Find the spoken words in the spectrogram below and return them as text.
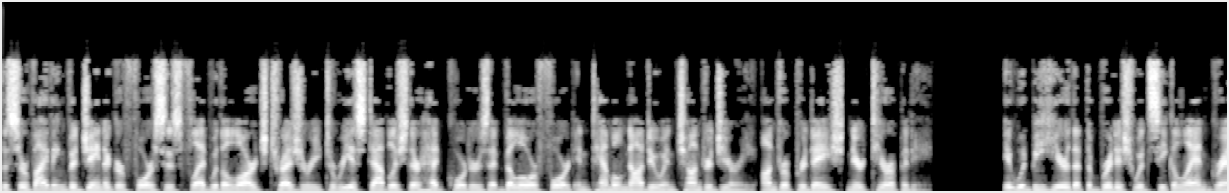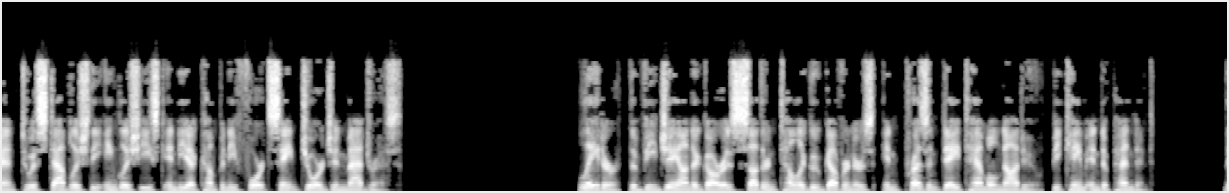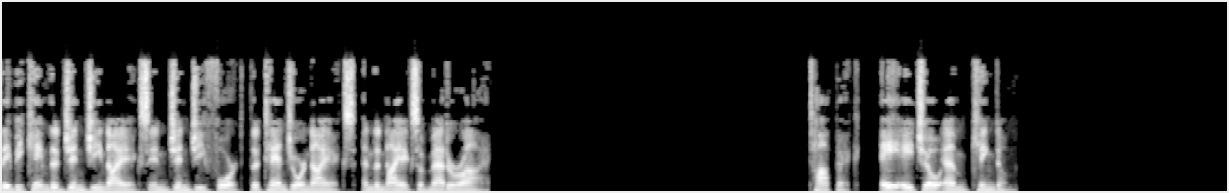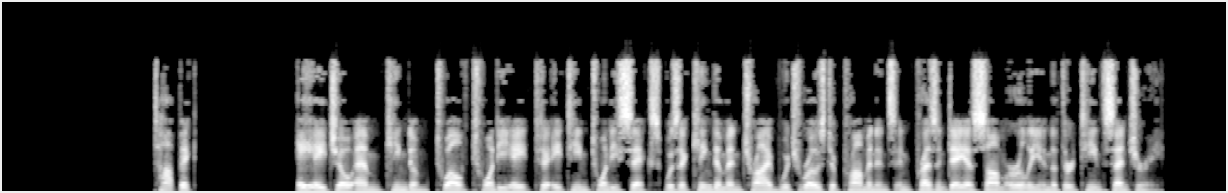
The surviving Vijayanagar forces fled with a large treasury to re-establish their headquarters at Vellore Fort in Tamil Nadu and Chandragiri Andhra Pradesh near Tirupati. It would be here that the British would seek a land grant to establish the English East India Company Fort St George in Madras. Later, the Vijayanagara's southern Telugu governors, in present-day Tamil Nadu, became independent. They became the Jinji Nayaks in Jinji Fort, the Tanjore Nayaks, and the Nayaks of Madurai. Ahom Kingdom Ahom Kingdom 1228 was a kingdom and tribe which rose to prominence in present-day Assam early in the 13th century.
